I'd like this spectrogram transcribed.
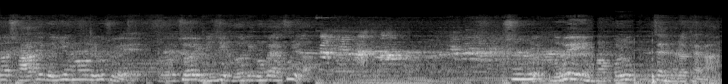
要查这个银行流水和交易明细和这个外汇的，是农业银行，不用在你这开卡。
